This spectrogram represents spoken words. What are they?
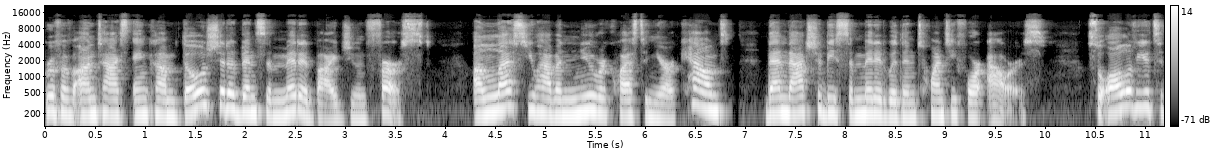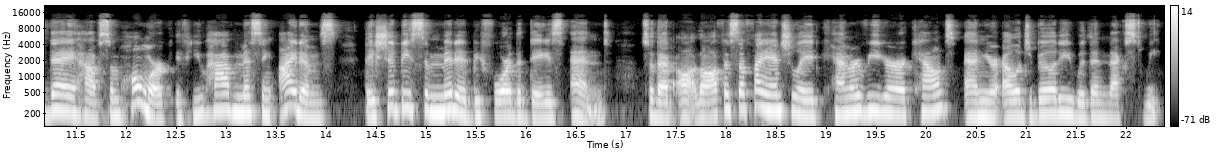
proof of untaxed income, those should have been submitted by June 1st. Unless you have a new request in your account, then that should be submitted within 24 hours. So all of you today have some homework. If you have missing items, They should be submitted before the day's end so that the Office of Financial Aid can review your accounts and your eligibility within next week.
